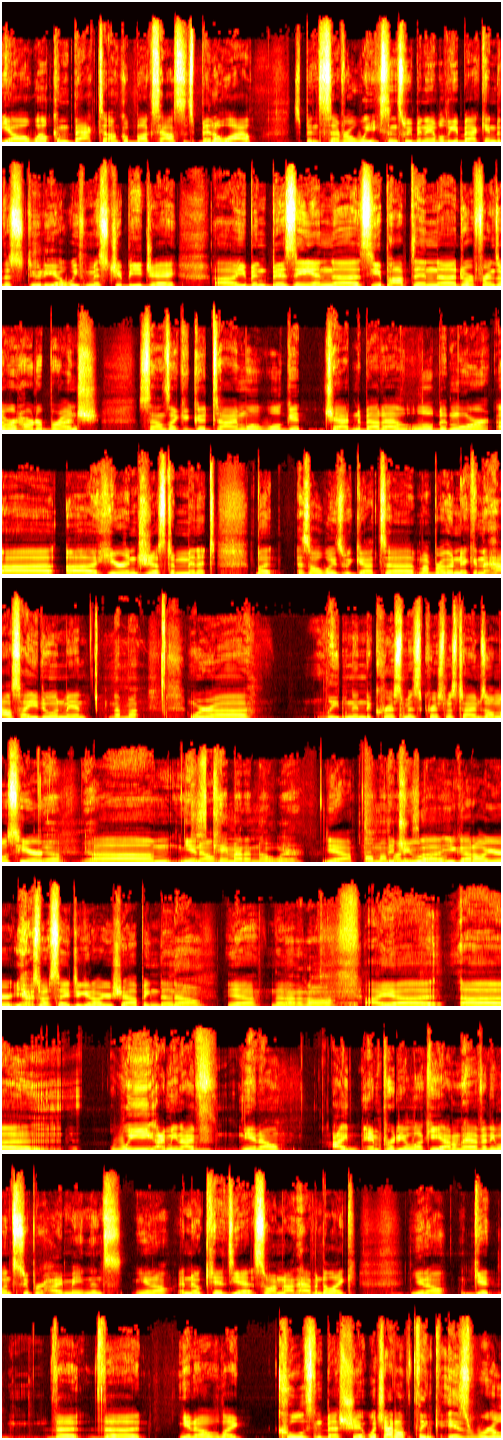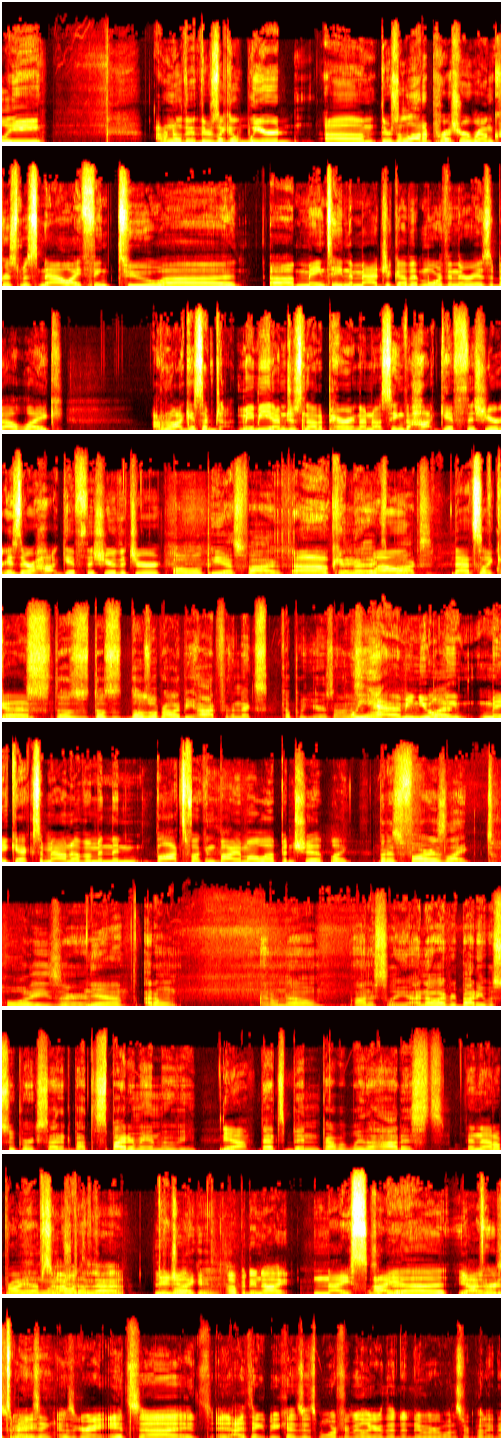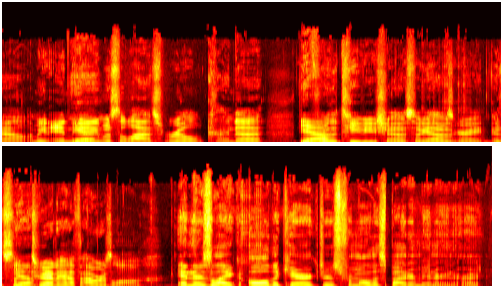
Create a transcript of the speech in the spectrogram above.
y'all. Welcome back to Uncle Buck's house. It's been a while. It's been several weeks since we've been able to get back into the studio. We've missed you, BJ. Uh, you've been busy, and uh, see you popped in uh, to our friends over at Harder Brunch. Sounds like a good time. We'll we'll get chatting about that a little bit more uh, uh, here in just a minute. But as always, we got uh, my brother Nick in the house. How you doing, man? Not much. We're uh, leading into Christmas. Christmas time's almost here. Yep, yep. Um, you know Just know, came out of nowhere. Yeah. all my Did you uh, gone. you got all your? Yeah, I was about to say, did you get all your shopping done? No, Yeah, no, not at all. I uh uh we I mean I've you know I am pretty lucky. I don't have anyone super high maintenance, you know, and no kids yet, so I'm not having to like, you know, get the the you know like coolest and best shit, which I don't think is really. I don't know. There, there's like a weird. Um, there's a lot of pressure around Christmas now. I think to uh, uh, maintain the magic of it more than there is about like. I don't know. I guess I'm maybe I'm just not a parent and I'm not seeing the hot gift this year. Is there a hot gift this year that you're Oh, a PS5. okay? and the well, Xbox. that's of like a those those those will probably be hot for the next couple of years. well, Honestly. yeah. I mean, you But- only make X amount of them, and then bots fucking buy them all up and shit. Like, But as far as like toys or yeah, I don't I don't know. Honestly, I know everybody was super excited about the Spider-Man movie. yeah, That's been probably the hottest. and that'll probably have some. I went to come that. Did, Did you you? like it? Mm, Opening night. Nice. I good? uh yeah, I've it heard it's great. amazing. It was great. It's uh, it's it, I think because it's more familiar than the newer ones they're putting out. I mean, Endgame Yeah. was the last real kind of Yeah. before the TV show. So yeah, it was great. It's like Yeah. two and a half hours long. And there's like all the characters from all the Spider-Man are in it, right?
